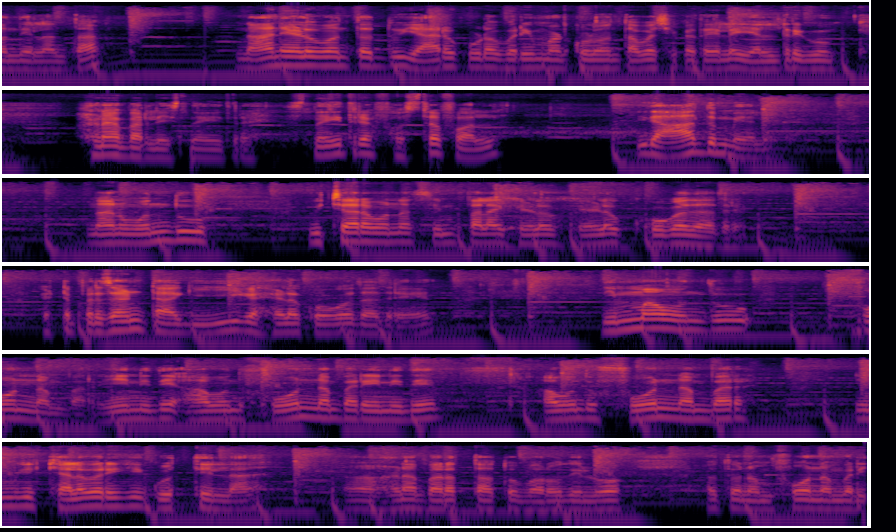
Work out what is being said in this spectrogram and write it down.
ಬಂದಿಲ್ಲ ಅಂತ. ನಾನು ಹೇಳುವಂಥದ್ದು ಯಾರು ಕೂಡ ವರಿ ಮಾಡ್ಕೊಳ್ಳುವಂಥ ಅವಶ್ಯಕತೆ ಇಲ್ಲ. ಎಲ್ರಿಗೂ ಹಣ ಬರಲಿ ಸ್ನೇಹಿತರೆ. ಸ್ನೇಹಿತರೆ ಫಸ್ಟ್ ಆಫ್ ಆಲ್ ಇದಾದ ಮೇಲೆ ನಾನು ಒಂದು ವಿಚಾರವನ್ನು ಸಿಂಪಲಾಗಿ ಹೇಳೋ ಹೇಳೋಕ್ಕೆ ಹೋಗೋದಾದರೆ ಎಟ್ ಪ್ರೆಸೆಂಟ್ ಆಗಿ ಈಗ ಹೇಳಕ್ಕೆ ಹೋಗೋದಾದರೆ, ನಿಮ್ಮ ಒಂದು ಫೋನ್ ನಂಬರ್ ಏನಿದೆ, ಆ ಒಂದು ಫೋನ್ ನಂಬರ್ ಏನಿದೆ, ಆ ಒಂದು ಫೋನ್ ನಂಬರ್ ನಿಮಗೆ ಕೆಲವರಿಗೆ ಗೊತ್ತಿಲ್ಲ. ಹಣ ಬರುತ್ತಾ ಅಥವಾ ಬರೋದಿಲ್ವೋ, ಅಥವಾ ನಮ್ಮ ಫೋನ್ ನಂಬರ್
